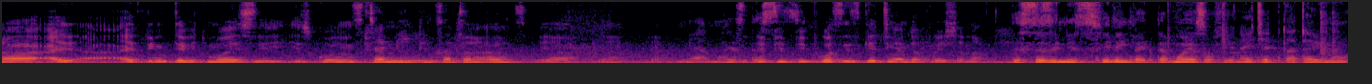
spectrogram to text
Uh huh. I I think David Moyes is going it's to. Time he picks up some uh, points. Yeah. Yeah, Moyes. This season. Because he's getting under pressure now. This season is feeling like the Moyes of United that I know.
